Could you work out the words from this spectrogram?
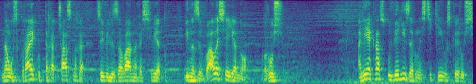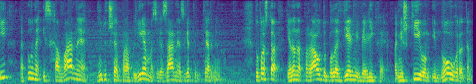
на ўскрайку тагачаснага цывілізаванага свету і называлася яно Русю. Але якраз у вялізарнасці кіеўскай русі, напэўна, і схаваная будучая праблема, звязаная з гэтым тэрмінам. Ну просто яна напраўду была вельмі вялікая. Паміж кіевам і Ноўгарадам,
